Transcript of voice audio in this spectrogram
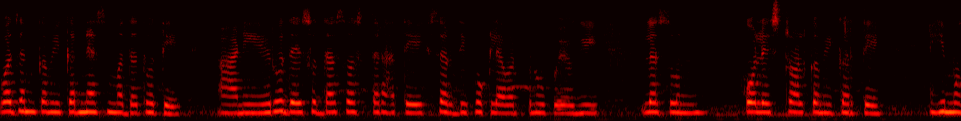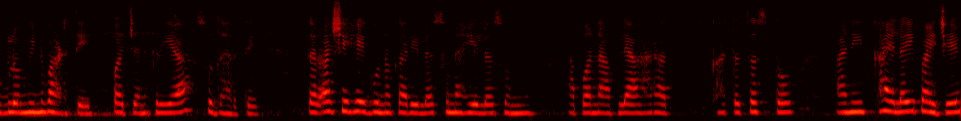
वजन कमी करण्यास मदत होते. आणि हृदयसुद्धा स्वस्थ राहते. सर्दी खोकल्यावर पण उपयोगी लसूण कोलेस्ट्रॉल कमी करते. हिमोग्लोबिन वाढते. पचनक्रिया सुधारते. तर असे हे गुणकारी लसूण आहे. लसूण आपण आपल्या आहारात खातच असतो आणि खायलाही पाहिजे.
